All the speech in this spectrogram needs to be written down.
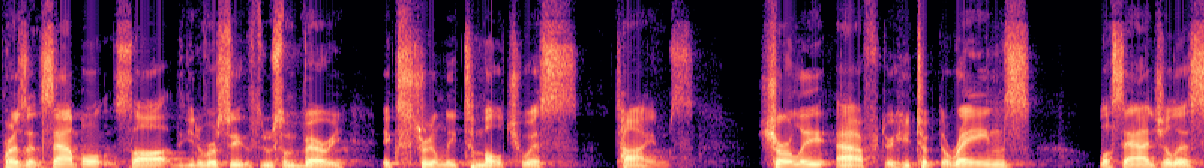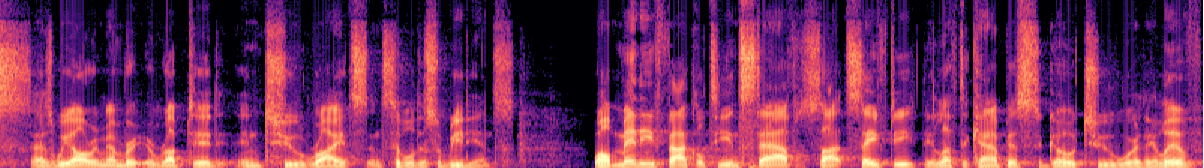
President Sample saw the university through some very extremely tumultuous times. Shortly after he took the reins, Los Angeles, as we all remember, erupted into riots and civil disobedience. While many faculty and staff sought safety, they left the campus to go to where they live.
